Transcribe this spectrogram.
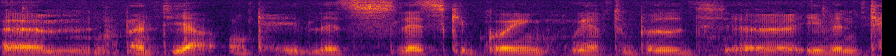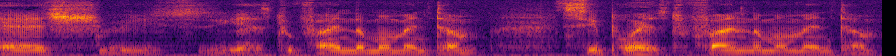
um, but yeah, okay, let's let's keep going. We have to build. Uh, even Tash, he has to find the momentum. Sipo has to find the momentum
